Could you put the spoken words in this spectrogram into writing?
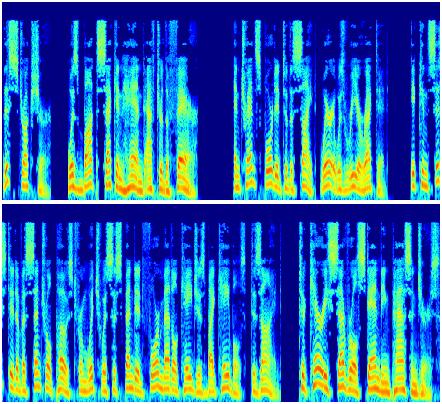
This structure, "...was bought second-hand after the fair", and transported to the site, where it was re-erected. It consisted of a central post from which was suspended four metal cages by cables, designed to carry several standing passengers.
